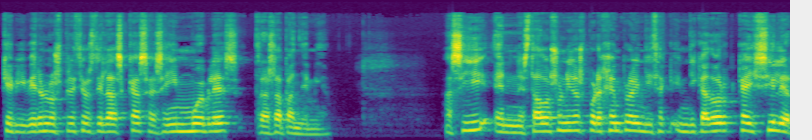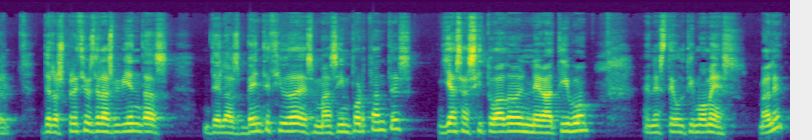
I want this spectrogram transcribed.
que vivieron los precios de las casas e inmuebles tras la pandemia. Así, en Estados Unidos, por ejemplo, el indicador Case-Shiller de los precios de las viviendas de las 20 ciudades más importantes ya se ha situado en negativo en este último mes, ¿vale?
